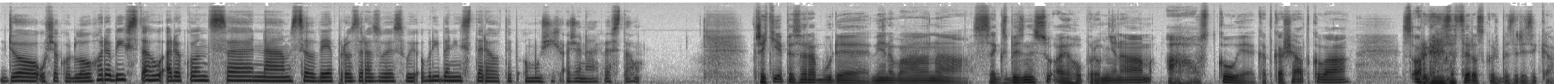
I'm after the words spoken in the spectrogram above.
do už jako dlouhodobých vztahů a dokonce nám Sylvie prozrazuje svůj oblíbený stereotyp o mužích a ženách ve vztahu. Třetí epizoda bude věnována sex businessu a jeho proměnám a hostkou je Katka Šátková z organizace Rozkoš bez rizika.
